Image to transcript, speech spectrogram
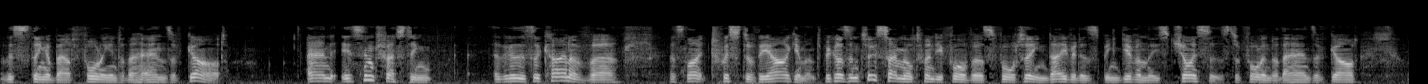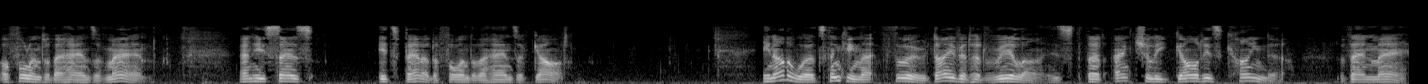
This thing about falling into the hands of God. And it's interesting because it's a kind of uh, a slight twist of the argument. Because in 2 Samuel 24 verse 14, David has been given these choices to fall into the hands of God or fall into the hands of man. And he says, it's better to fall into the hands of God. In other words, thinking that through, David had realized that actually God is kinder than man.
